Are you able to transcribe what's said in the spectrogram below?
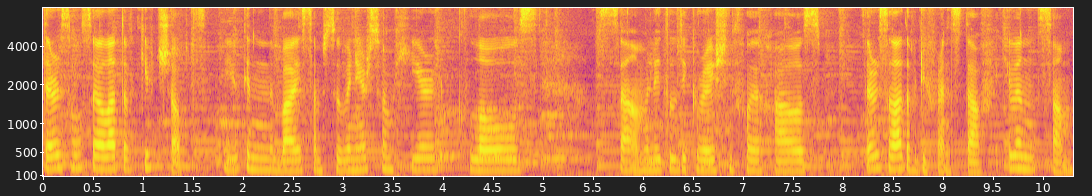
there's also a lot of gift shops. You can buy some souvenirs from here, clothes, some little decoration for your house. There's a lot of different stuff, even some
